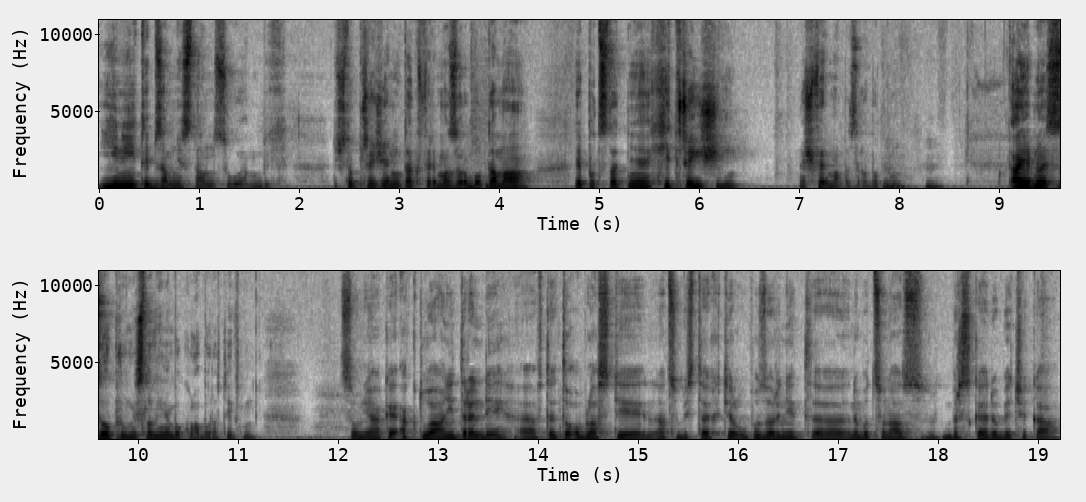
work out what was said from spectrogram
jiný typ zaměstnanců. Já bych, když to přeženu, tak firma s robotama je podstatně chytřejší než firma bez robotů. Hmm, hmm. A jedno, jestli jsou průmyslový nebo kolaborativní. Jsou nějaké aktuální trendy eh, v této oblasti, na co byste chtěl upozornit, eh, nebo co nás v brzké době čeká?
